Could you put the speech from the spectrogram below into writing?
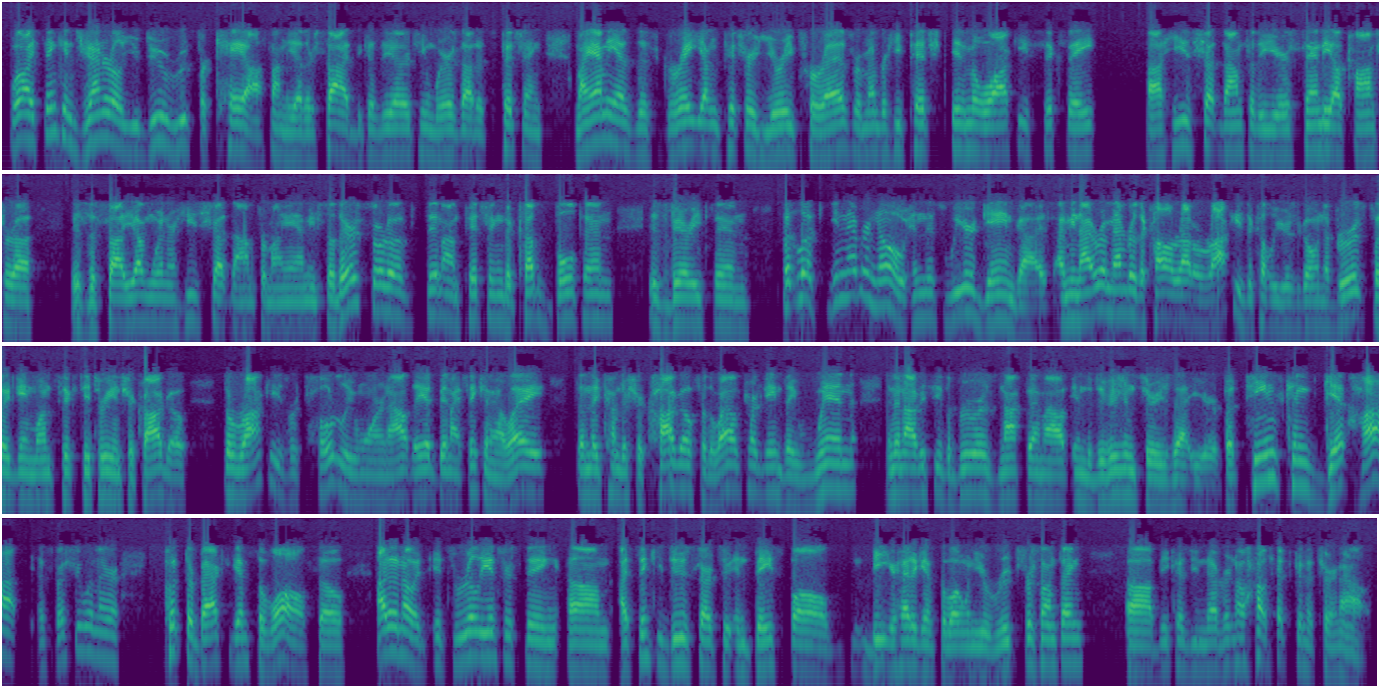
Well, I think in general you do root for chaos on the other side because the other team wears out its pitching. Miami has this great young pitcher, Eury Perez. Remember, he pitched in Milwaukee, six eight uh, he's shut down for the year. Sandy Alcantara is the Cy Young winner. He's shut down for Miami. So they're sort of thin on pitching. The Cubs bullpen is very thin. But look, you never know in this weird game, guys. I mean, I remember the Colorado Rockies a couple years ago when the Brewers played game 163 in Chicago. The Rockies were totally worn out. They had been, I think, in LA. Then they come to Chicago for the wild card game. They win. And then obviously the Brewers knocked them out in the division series that year. But teams can get hot, especially when they're put their backs against the wall. So I don't know. It, it's really interesting. Um, I think you do start to, in baseball, beat your head against the wall when you root for something uh, because you never know how that's going to turn out.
